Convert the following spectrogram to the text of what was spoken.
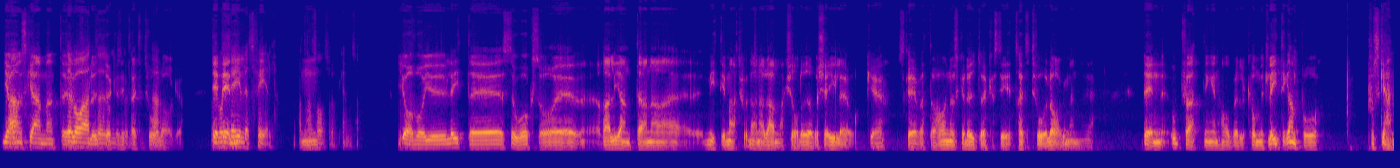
Ja, Ja. en skam att Det det var skulle att, utöka de till skulle- 32 ja. lag. ja. Det var Chiles fel att han Mm. sa så kan man säga. Jag var ju lite så också eh, raljant där när, eh, mitt i matchen där när Danmark körde över Chile och eh, skrev att "Jaha, nu ska det utökas till 32 lag men eh, den uppfattningen har väl kommit lite grann på, på skam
